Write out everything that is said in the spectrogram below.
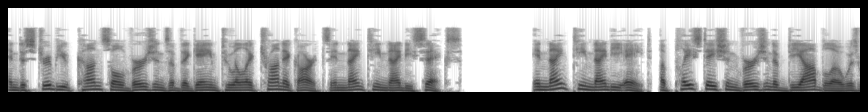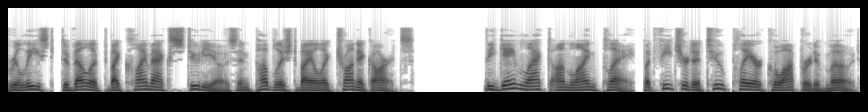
and distribute console versions of the game to Electronic Arts in 1996. In 1998, a PlayStation version of Diablo was released, developed by Climax Studios and published by Electronic Arts. The game lacked online play, but featured a two-player cooperative mode.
